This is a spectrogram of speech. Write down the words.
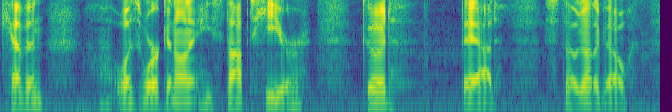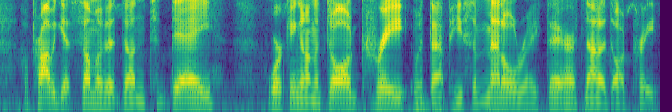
Kevin was working on it. He stopped here. Good, bad. Still got to go. I'll probably get some of it done today. Working on a dog crate with that piece of metal right there. Not a dog crate,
